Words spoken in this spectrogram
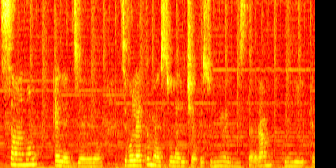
Sano e leggero se volete ho messo la ricetta sul mio Instagram, quindi è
